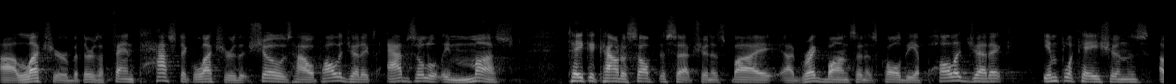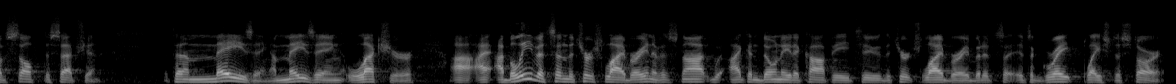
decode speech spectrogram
uh, lecture, but there's a fantastic lecture that shows how apologetics absolutely must take account of self deception. It's by uh, Greg Bahnsen. It's called The Apologetic Implications of Self Deception. It's an amazing, amazing lecture. Uh, I, I, believe it's in the church library, and if it's not, I can donate a copy to the church library, but it's a, it's a great place to start.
